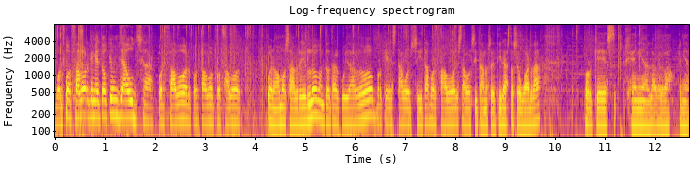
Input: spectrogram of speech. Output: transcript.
Por, por favor, que me toque un Yautja. Por favor, por favor, por favor. Bueno, vamos a abrirlo con total cuidado porque esta bolsita, por favor, esta bolsita no se tira, esto se guarda porque es genial, la verdad, genial.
